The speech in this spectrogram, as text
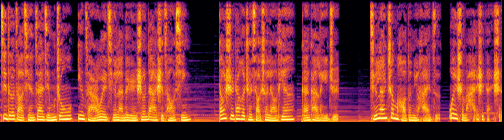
记得早前在节目中，应采儿为秦岚的人生大事操心，当时他和陈小春聊天，感慨了一句：“秦岚这么好的女孩子，为什么还是单身？”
